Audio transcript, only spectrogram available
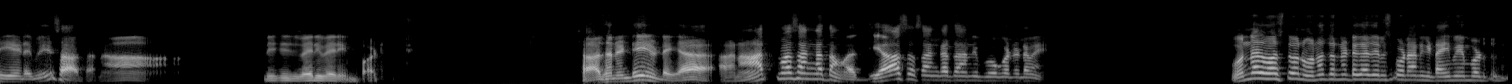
చేయడమే సాధన. This is very very important సాధన అంటే ఏమిటయ్యా? అనాత్మ సంగతం అధ్యాస సంగతాన్ని పోగొట్టడమే. ఉన్నది వస్తువును ఉన్నతున్నట్టుగా తెలుసుకోవడానికి టైం ఏం పడుతుంది?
